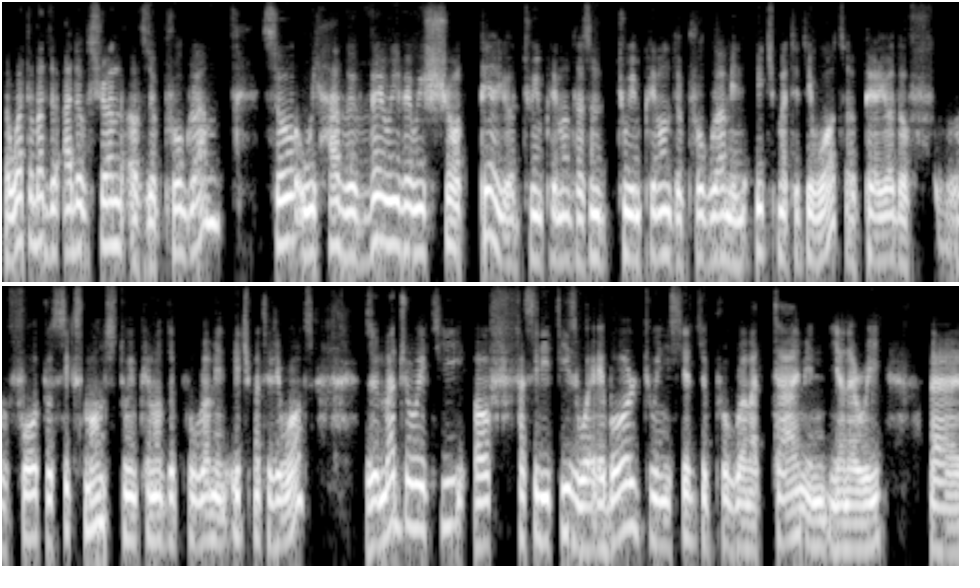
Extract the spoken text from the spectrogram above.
What about the adoption of the program? So we have a very, very short period to implement, to implement the program in each maternity ward, a period of uh, four to six months to implement the program in each maternity ward. The majority of facilities were able to initiate the program at time in January uh,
